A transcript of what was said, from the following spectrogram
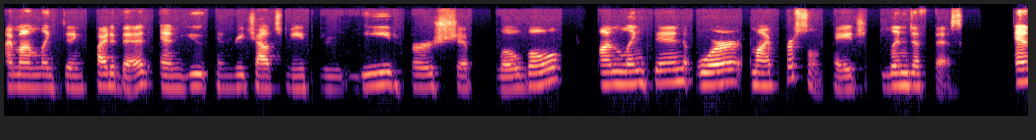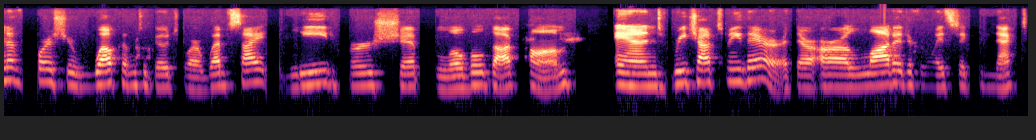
I'm on LinkedIn quite a bit, and you can reach out to me through Lead Her Ship Global on LinkedIn or my personal page, Linda Fisk. And of course, you're welcome to go to our website, leadhershipglobal.com, and reach out to me there. There are a lot of different ways to connect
